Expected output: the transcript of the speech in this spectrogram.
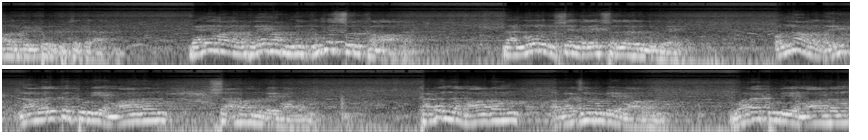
அவர்கள் குறிப்பிட்டிருக்கிறார்கள். கனிமானவர்களே நான் மிக சுருக்கமாக நான் மூணு விஷயங்களை சொல்ல விரும்புகிறேன். ஒன்றாவது நாம் இருக்கக்கூடிய மாதம் ஷாபானுடைய மாதம். கடந்த மாதம் ரஜபுடைய மாதம் வரக்கூடிய மாதம்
